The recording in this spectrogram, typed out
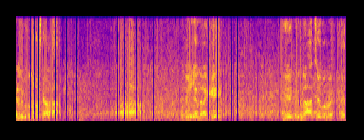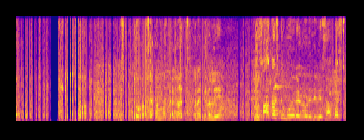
ಎಲ್ರಿಗೂ ನಮಸ್ಕಾರ ಮೊದಲನೇದಾಗಿ ಥಿಯೇಟ್ರಿಂದ ಆಚೆ ಬರಬೇಕು. ವರ್ಷ ನಮ್ಮ ಕನ್ನಡ ಚಿತ್ರರಂಗದಲ್ಲಿ ಸಾಕಷ್ಟು ಮೂವಿಗಳು ನೋಡಿದ್ದೀವಿ ಸಾಕಷ್ಟು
